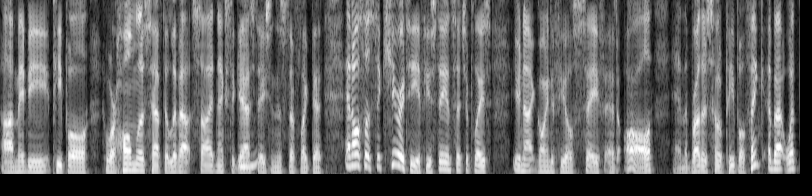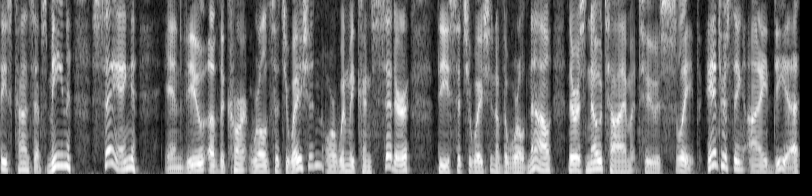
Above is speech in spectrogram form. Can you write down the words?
Uh, maybe people who are homeless have to live outside next to gas mm -hmm. stations and stuff like that. And also security. If you stay in such a place, you're not going to feel safe at all. And the brothers hope people think about what these concepts mean, saying, in view of the current world situation, or when we consider the situation of the world now, there is no time to sleep. Interesting idea.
